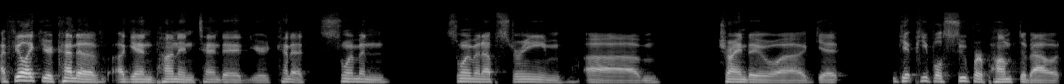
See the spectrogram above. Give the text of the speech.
I feel like you're kind of again pun intended. You're kind of swimming swimming upstream, um, trying to uh, get get people super pumped about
